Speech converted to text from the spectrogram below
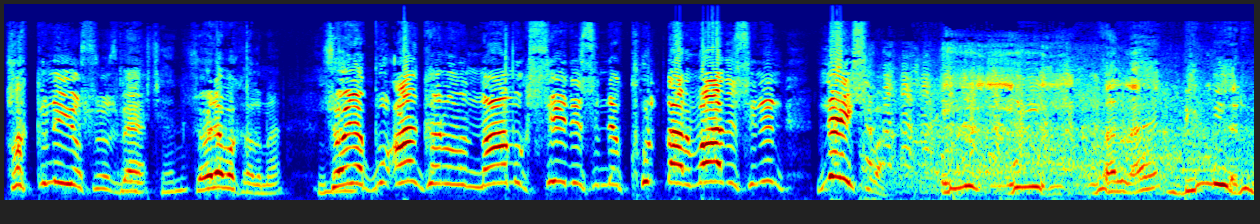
hakkını yiyorsunuz be. Söyle bakalım ha. Söyle bu Ankaralı Namık CD'sinde Kurtlar Vadisi'nin ne işi var? İyi, iyi. Vallahi bilmiyorum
